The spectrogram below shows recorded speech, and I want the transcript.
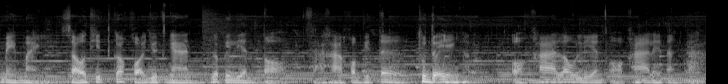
ใหม่ๆ เสาร์อาทิตย์ก็ขอหยุดงานเพื่อไปเรียนต่อสาขาคอมพิวเตอร์ ทุนตัวเองครับ ออกค่าเล่าเรียนออกค่าอะไรต่าง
